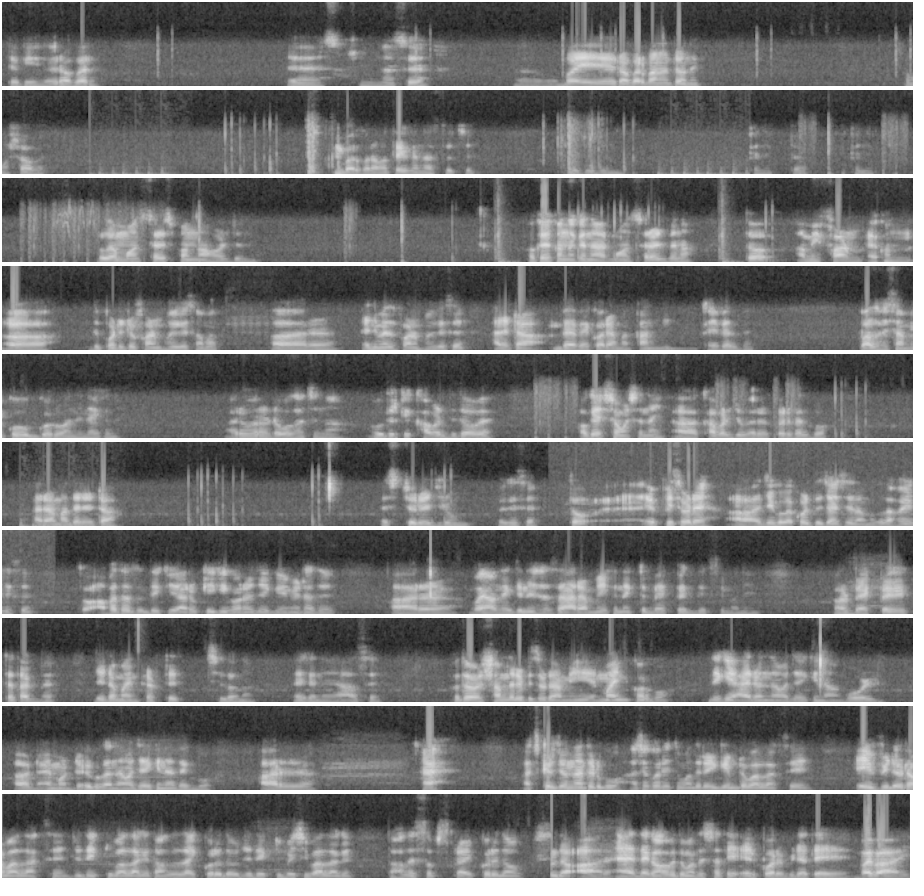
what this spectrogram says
এটা কি রাবার আছে ভাই রাবার বানাতে অনেক সমস্যা হবে। বারবার আমাকে এখানে আসতে হচ্ছে। এখানে একটা এখানে একটা ওগুলো মনস্টার স্পন না হওয়ার জন্য। ওকে, এখন এখানে আর মনস্টার আসবে না। তো আমি ফার্ম এখন পটেটো ফার্ম হয়ে গেছে আমার, আর অ্যানিম্যাল ফার্ম হয়ে গেছে, আর এটা ব্যয় করে আমার কান খেয়ে ফেলবে। ভালো হয়েছে, আমি গরু আনি না এখানে। আরে, ওরা ডবল হচ্ছে না, ওদেরকে খাবার দিতে হবে। ওকে, সমস্যা নাই খাবার জোগাড় করে ফেলব। আর আমাদের এটা স্টোরেজ রুম হয়ে গেছে। তো এপিসোডে যেগুলো করতে চাইছিলাম ওগুলো হয়ে গেছে। তো আপাতত দেখি আরও কি কি করা যায় গেম এটাতে। আর, ভাই, অনেক জিনিস আছে। আর আমি এখানে একটা ব্যাকপ্যাক দেখছি মানে আমার ব্যাকপ্যাক একটা থাকবে, যেটা মাইনক্রাফটে ছিল না, এখানে আছে। হয়তো সামনের এপিসোডে আমি মাইন্ড করব, দেখি আয়রন নেওয়া যায় কিনা গোল্ড আর ডায়মন্ড এগুলো নেওয়া যায় কিনা দেখব। আর হ্যাঁ আজকের জন্য এতটুকু। আশা করি তোমাদের এই গেমটা ভালো লাগছে। এই ভিডিওটা ভালো লাগছে, যদি একটু ভালো লাগে তাহলে লাইক করে দাও, যদি একটু বেশি ভালো লাগে তাহলে সাবস্ক্রাইব করে দাও। আর হ্যাঁ দেখা হবে তোমাদের সাথে এরপরের ভিডিওতে। Bye bye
